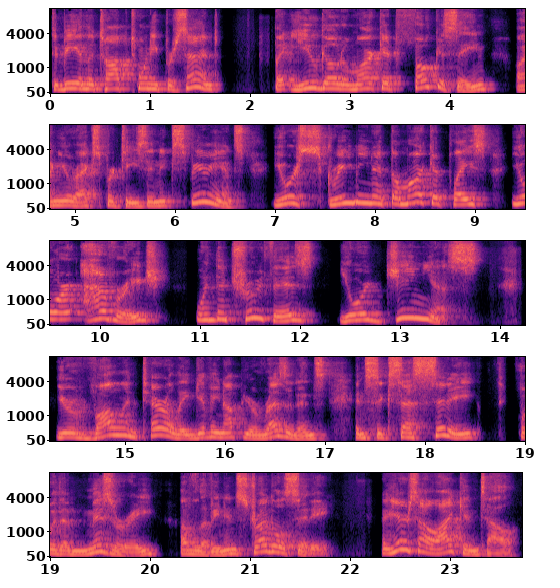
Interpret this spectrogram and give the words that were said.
to be in the top 20%, but you go to market focusing on your expertise and experience. You're screaming at the marketplace, you're average, when the truth is, you're genius. You're voluntarily giving up your residence in Success City for the misery of living in Struggle City. And here's how I can tell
